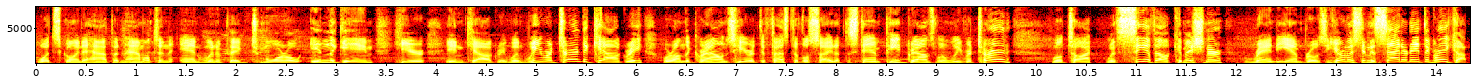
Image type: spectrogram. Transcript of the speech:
what's going to happen. Hamilton and Winnipeg tomorrow in the game here in Calgary. When we return to Calgary, we're on the grounds here at the festival site at the Stampede grounds. When we return, we'll talk with CFL Commissioner Randy Ambrosie. You're listening to Saturday at the Grey Cup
